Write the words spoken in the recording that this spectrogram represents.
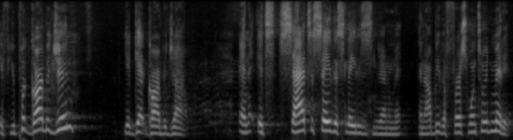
if you put garbage in, you get garbage out? And it's sad to say this, ladies and gentlemen, and I'll be the first one to admit it,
